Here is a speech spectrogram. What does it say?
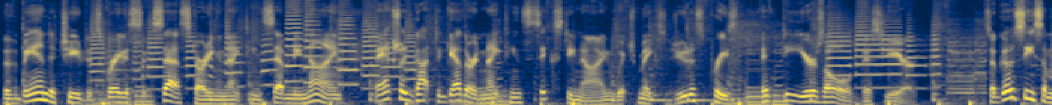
Though the band achieved its greatest success starting in 1979, they actually got together in 1969, which makes Judas Priest 50 years old this year. So go see some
